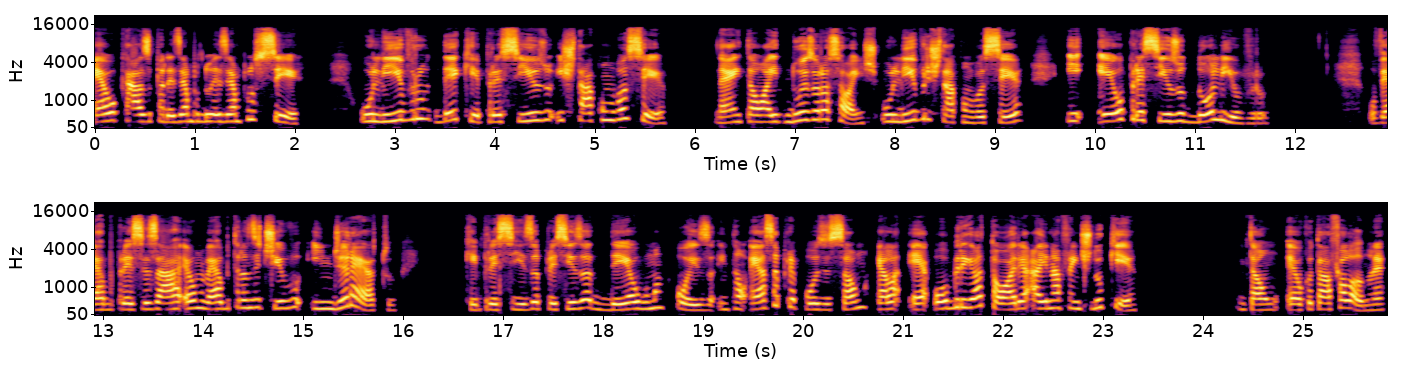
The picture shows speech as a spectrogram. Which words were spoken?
É o caso, por exemplo, do exemplo C. O livro de que preciso está com você. Né? Então, aí duas orações. O livro está com você e eu preciso do livro. O verbo precisar é um verbo transitivo indireto. Quem precisa, precisa de alguma coisa. Então, essa preposição, ela é obrigatória aí na frente do que? Então, é o que eu estava falando, né?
